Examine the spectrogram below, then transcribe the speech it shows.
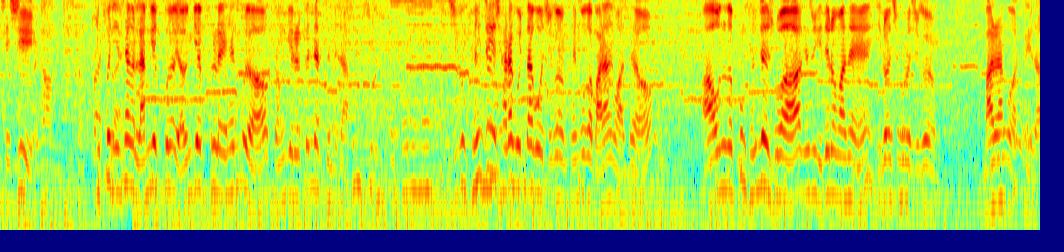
제시. 깊은 인상을 남겼고요. 연계 플레이 했고요. 경기를 끝냈습니다. 지금 굉장히 잘하고 있다고 지금 벵거가 말하는 것 같아요. 아, 오늘도 폼 굉장히 좋아. 계속 이대로만 해. 이런 식으로 지금 말을 한 것 같습니다.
